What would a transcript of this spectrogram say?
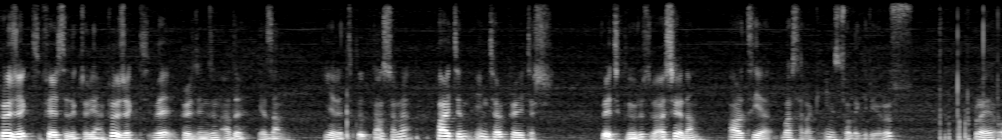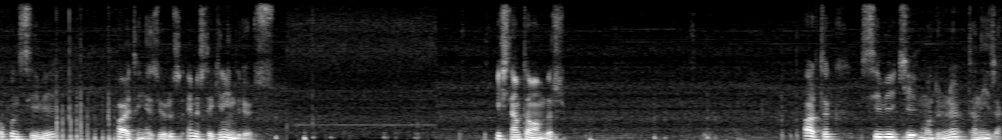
Project Face Editor yani Project ve projenizin adı yazan yere tıkladıktan sonra Python Interpreter Buraya tıklıyoruz ve aşağıdan artıya basarak install'a giriyoruz. Buraya OpenCV Python yazıyoruz. En üsttekini indiriyoruz. İşlem tamamdır. Artık CV2 modülünü tanıyacak.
